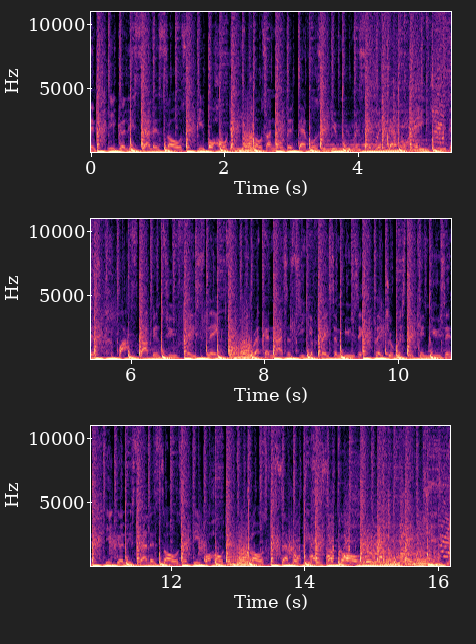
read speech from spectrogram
losing, eagerly selling souls to people holding you close. I know the devil's in your movements, sit with devil hate Judas, backstabbing, two-faced snake tongues. Recognize and see your face in music, plagiaristic and using, eagerly selling souls to people holding you close for several pieces of gold. Hate Judas.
